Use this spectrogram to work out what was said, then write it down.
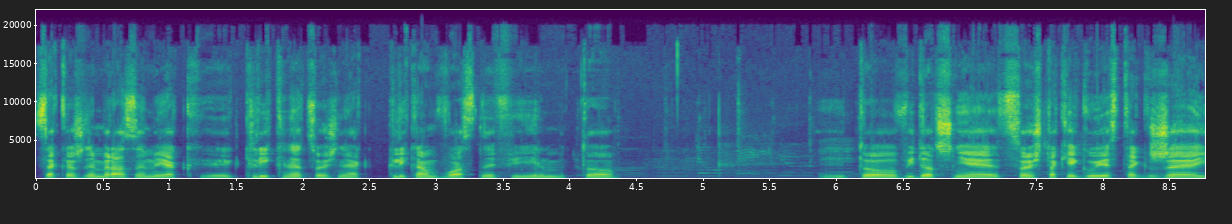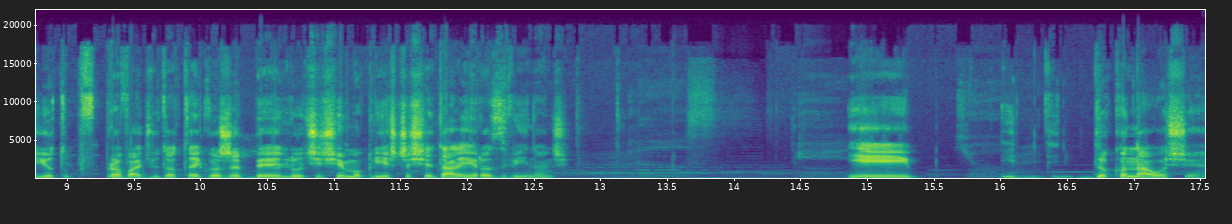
za każdym razem jak y, kliknę coś, no jak klikam własny film, to y, to widocznie coś takiego jest tak, że YouTube wprowadził do tego, żeby ludzie się mogli jeszcze się dalej rozwinąć. I i, i dokonało się.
